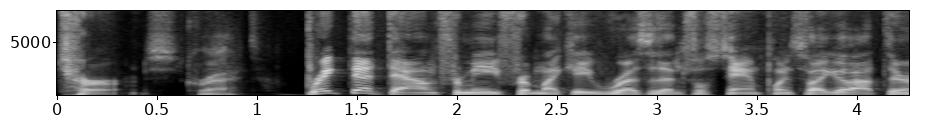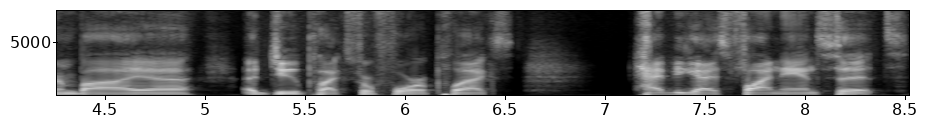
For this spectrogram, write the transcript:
terms. Correct. Break that down for me from like a residential standpoint. So I go out there and buy a, a duplex or fourplex, have you guys finance it.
